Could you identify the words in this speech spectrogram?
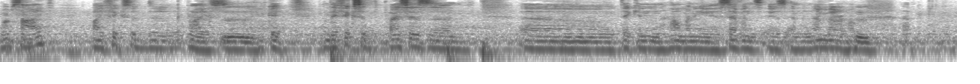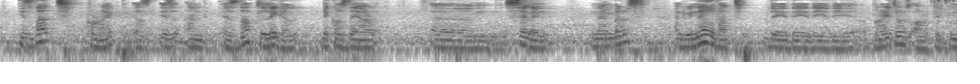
website by fixed uh, price. Okay, and they fixed prices. Uh, taking how many sevens is in the number. Is that correct? Is is and is that legal because they are um, selling numbers, and we know that the the, the, the operators or telecom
